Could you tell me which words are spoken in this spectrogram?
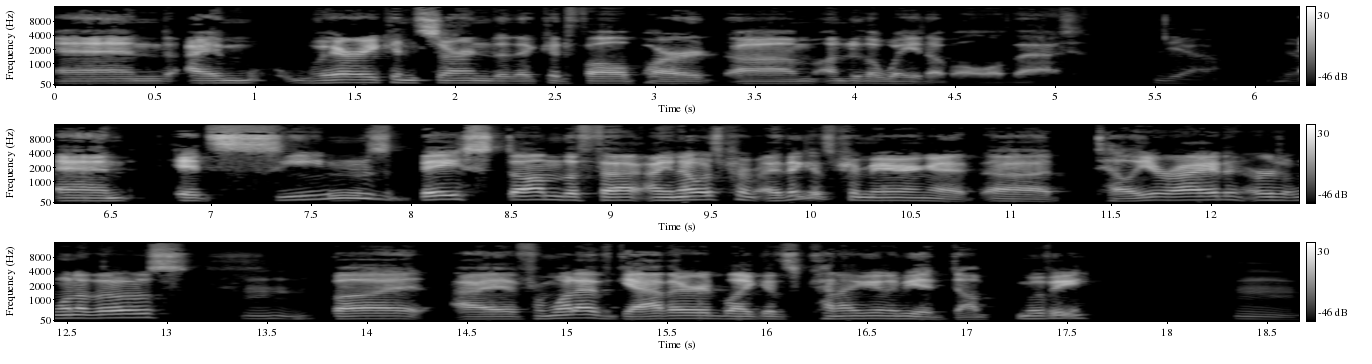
and I'm very concerned that it could fall apart um, under the weight of all of that Yeah. yeah. and it seems based on the fact I know it's pre- I think it's premiering at uh, Telluride or one of those, hmm but I from what I've gathered, like it's kind of going to be a dump movie. Mm.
